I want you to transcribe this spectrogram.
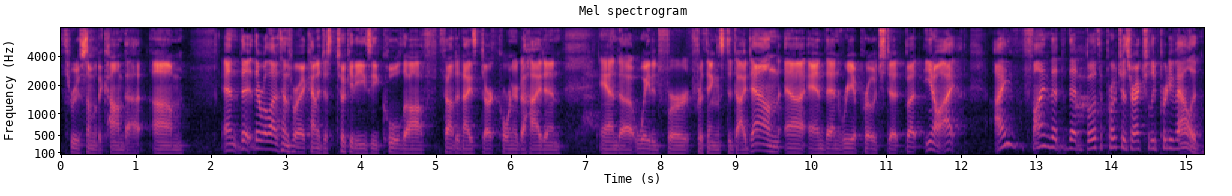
through some of the combat. Um, and th- there were a lot of times where I kind of just took it easy, cooled off, found a nice dark corner to hide in, and uh, waited for for things to die down, uh, and then reapproached it. But you know, I I find that that both approaches are actually pretty valid.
